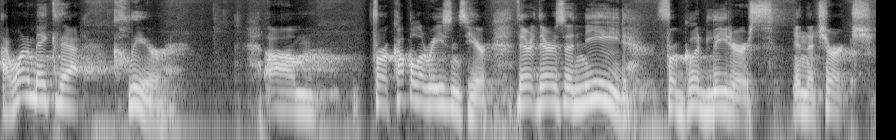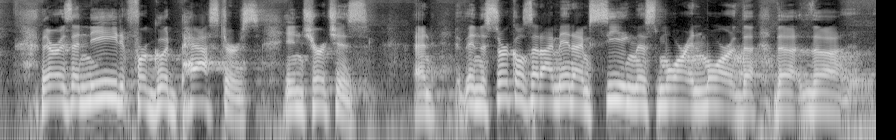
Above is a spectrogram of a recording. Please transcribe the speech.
I want to make that clear. Um, for a couple of reasons here. There, there's a need for good leaders in the church. There is a need for good pastors in churches. And in the circles that I'm in, I'm seeing this more and more the, the,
